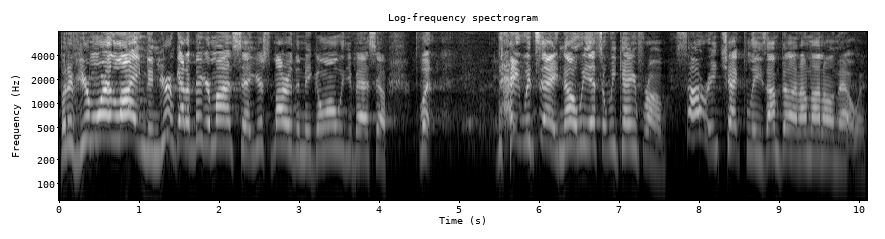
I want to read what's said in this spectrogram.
But if you're more enlightened and you've got a bigger mindset, you're smarter than me, go on with your bad self. But they would say, no, we, that's where we came from. Sorry, check please. I'm done. I'm not on that one.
